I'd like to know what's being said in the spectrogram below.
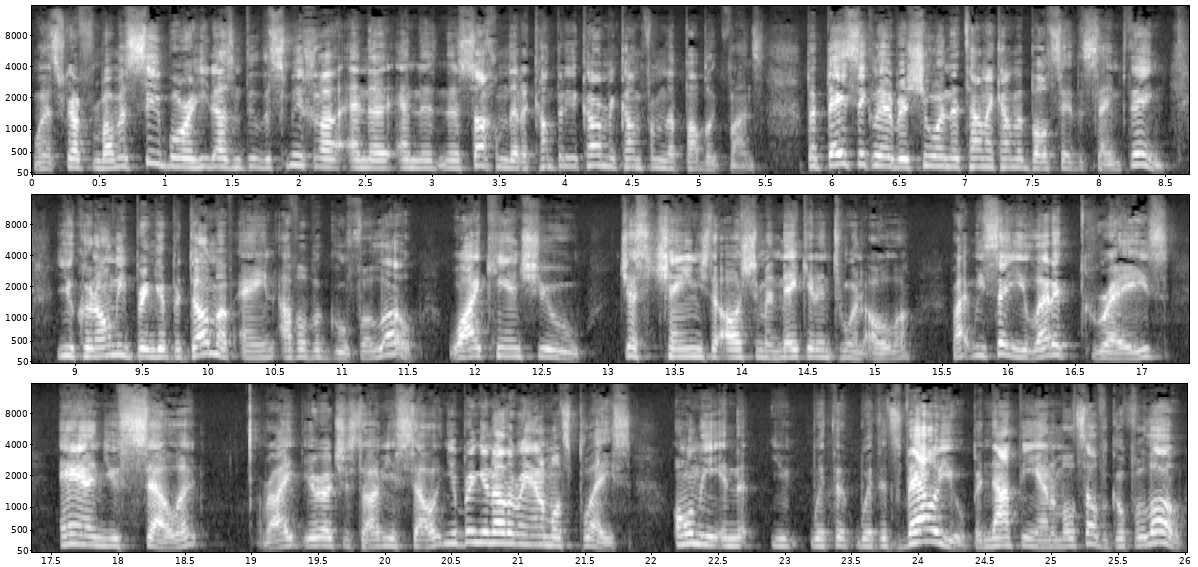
When it's from Bama Sibor, he doesn't do the smicha, and the and the nesachim that accompany the karma come from the public funds. But basically, Rabbi Shua and the Tanakhama both say the same thing. You can only bring a bedom of ain aval begufa low. Why can't you just change the oshim and make it into an ola? Right? We say you let it graze and you sell it. Right? You're just you sell it, and you bring another animal's place only in the, you, with the, with its value, but not the animal itself. Go for low.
